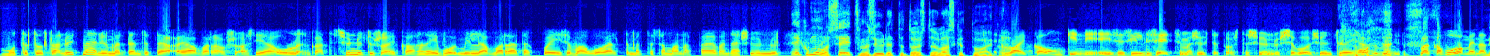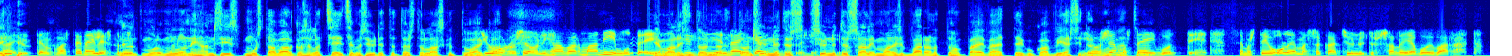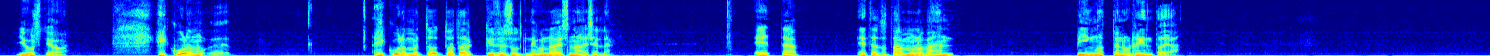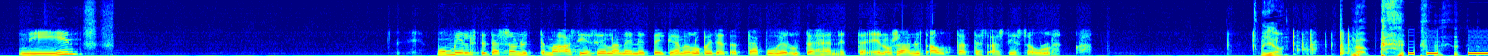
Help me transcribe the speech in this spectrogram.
Mutta tota, nyt mä en ymmärtänyt tätä ajanvarausasiaa ollenkaan. Että synnytysaikaahan ei voi millään varata, kun ei se vauva välttämättä samana päivänä synny. Eikö mulla on 7.11. jo laskettu aika? Vaikka onkin, niin ei se silti 7.11. synny. Se voi syntyä ihan hyvin vaikka huomenna tai Niin. sitten vasta 14. No, mulla, mulla on ihan siis mustaa valkoisella, että 7.11. on laskettu aika. Joo, no se on ihan varmaan niin, mutta ei ja mä olisin ton, ton synnytys, synnytyssalin, mä olisin varannut tuohon päivään, ettei kukaan vie sitä. Joo, multa, semmoista että ei voi tehdä. Semmoista ei ole olemassakaan, että synnytyssaleja voi varata. Just joo. Hei kuule, äh, hei kuule, mä to, tota kysyn sulta niin naisnaiselle. Että, että tota, mulla on vähän pingottanut rintoja. Niin. Mun mielestä tässä on nyt tämä asia sellainen, että eiköhän me lopeteta tämä puhelu tähän, että en osaa nyt auttaa tässä asiassa ollenkaan. Joo. No.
